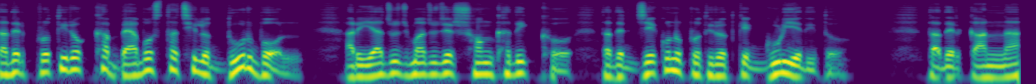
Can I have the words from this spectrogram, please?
তাদের প্রতিরক্ষা ব্যবস্থা ছিল দুর্বল আর ইয়াজুজ মাজুজের সংখ্যাধিক্ষ তাদের যে কোনো প্রতিরোধকে গুড়িয়ে দিত। তাদের কান্না,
